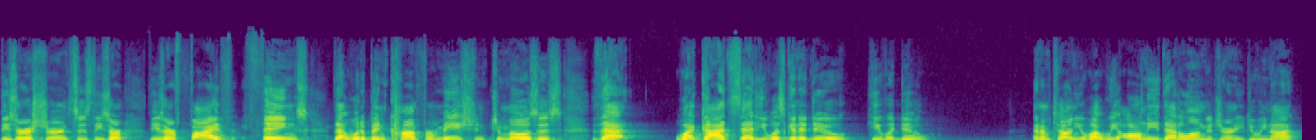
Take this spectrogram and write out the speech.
These are assurances. These are, these are five things that would have been confirmation to Moses that what God said he was going to do, he would do. And I'm telling you what, we all need that along the journey, do we not?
